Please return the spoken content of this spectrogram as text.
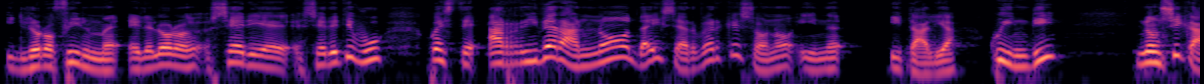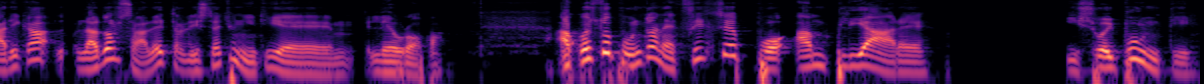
i loro film e le loro serie, serie TV, queste arriveranno dai server che sono in Italia. Quindi non si carica la dorsale tra gli Stati Uniti e l'Europa. A questo punto Netflix può ampliare i suoi punti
